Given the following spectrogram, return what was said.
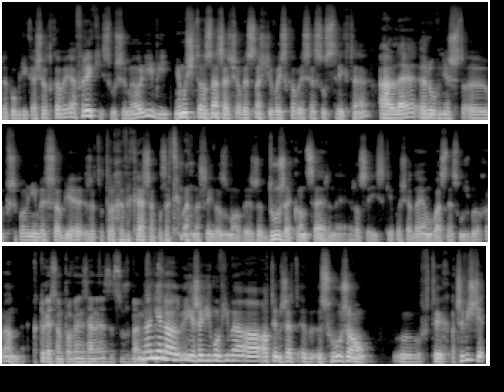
y, Republika Środkowej Afryki. Słyszymy o Libii. Nie musi to oznaczać obecności wojskowej sensu stricte, ale również to, y, przypomnijmy sobie, że to trochę wykracza poza temat naszej rozmowy, że duże koncerny rosyjskie posiadają własne służby ochronne. Które są powiązane ze służbami No nie, no, jeżeli mówimy o, o tym, że y, służą w tych, oczywiście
